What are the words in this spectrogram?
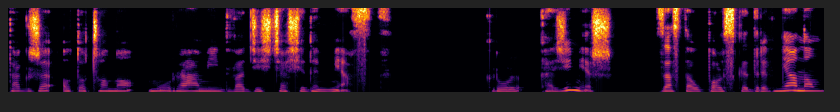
także otoczono murami 27 miast. Król Kazimierz zastał Polskę drewnianą,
